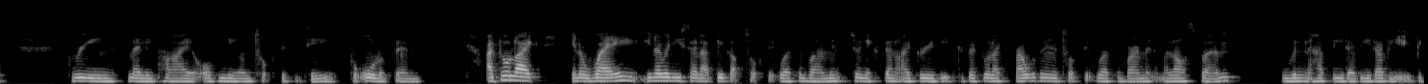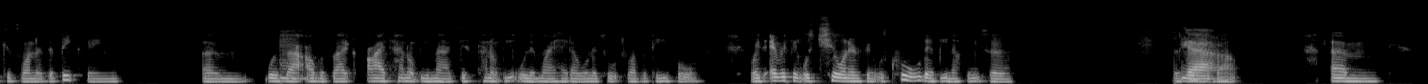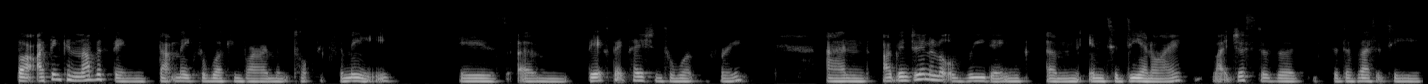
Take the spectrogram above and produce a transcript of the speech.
green, smelly pie of neon toxicity for all of them. I feel like, in a way, you know, when you say like big up toxic work environments, to an extent, I agree with you because I feel like if I wasn't in a toxic work environment at my last firm, you wouldn't have BWW because one of the big things um was that I mm. was like, I cannot be mad. This cannot be all in my head. I want to talk to other people. Whereas everything was chill and everything was cool, there'd be nothing to, to yeah. talk about. Um, but I think another thing that makes a work environment toxic for me is um the expectation to work for free. And I've been doing a lot of reading um into D&I, like just as a the diversity,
